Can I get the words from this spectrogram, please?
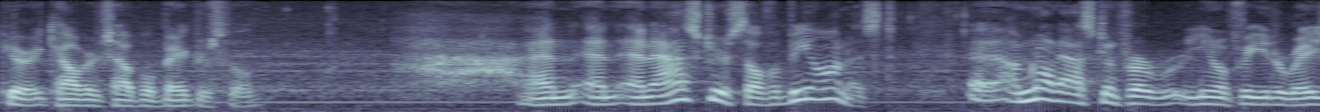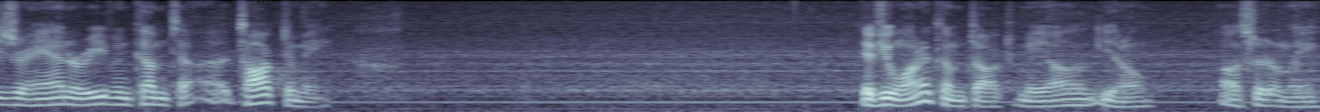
here at Calvary Chapel Bakersfield, and and and ask yourself and be honest. Uh, I'm not asking for you know for you to raise your hand or even come to, uh, talk to me. If you want to come talk to me, I'll you know I'll certainly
